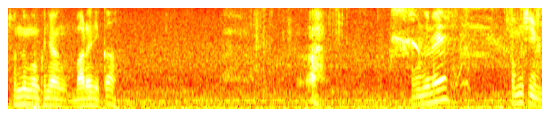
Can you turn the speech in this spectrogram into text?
젖는 건 그냥 마르니까. 오늘의 점심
